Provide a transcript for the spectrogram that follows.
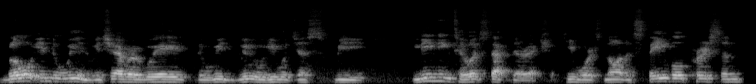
blow in the wind, whichever way the wind blew, he would just be leaning towards that direction. He was not a stable person.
